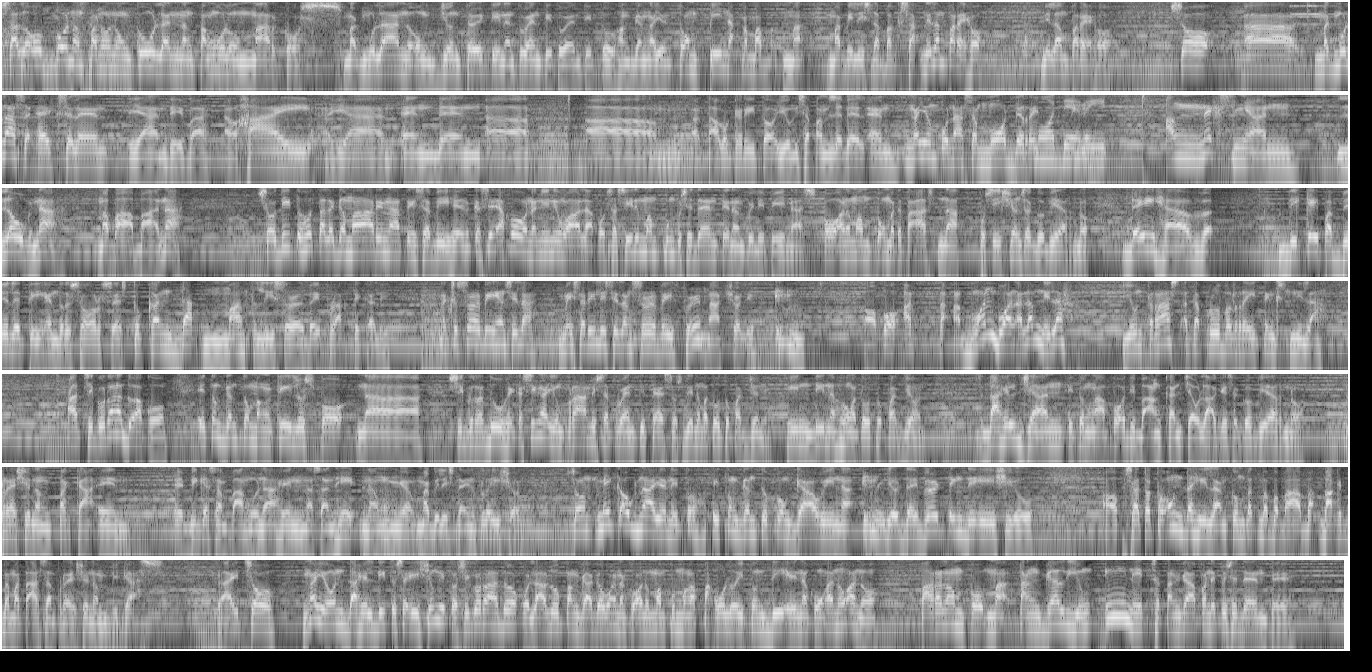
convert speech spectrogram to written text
Sa loob po ng panunungkulan ng Pangulong Marcos magmula noong June 13 ng 2022 hanggang ngayon, ito ang pinakamabilis na bagsak. Nilang pareho. Nilang pareho. So, ah, magmula sa excellent, yan, di ba? Ah, high, ayan. And then, ah, um, ah, tawag ka rito, yung isa pang level. And ngayon po nasa moderate. Moderate. Ang next niyan, low na, mababa na. So dito ho talaga maaari nating sabihin kasi ako naniniwala ko sa sino man pong presidente ng Pilipinas o ano man pong matataas na posisyon sa gobyerno, they have the capability and resources to conduct monthly survey practically. Nagsasurvey yan sila. May sarili silang survey firm actually. Opo, at buwan-buwan alam nila yung trust at approval ratings nila. At sigurado ako, itong gantong mga kilos po na siguraduhin, kasi nga yung promise na 20 pesos, di na matutupad yun eh. Hindi na ho matutupad yun. So dahil dyan, ito nga po, di ba ang kantyaw lagi sa gobyerno, presyo ng pagkain, eh bigas ang pangunahin na sanhi ng mabilis na inflation. So may kaugnayan ito, itong ganito pong gawin na you're diverting the issue of, sa totoong dahilan kung ba't mabababa, bakit ba mataas ang presyo ng bigas. Right? So, ngayon, dahil dito sa isyong ito, sigurado ako, lalo pang gagawa ng kung man po mga pakulo itong DA na kung ano-ano, para lang po matanggal yung init sa tanggapan ni Presidente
